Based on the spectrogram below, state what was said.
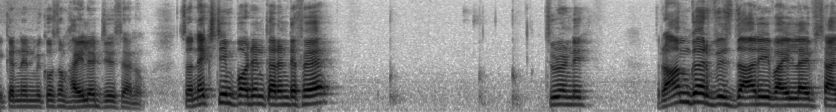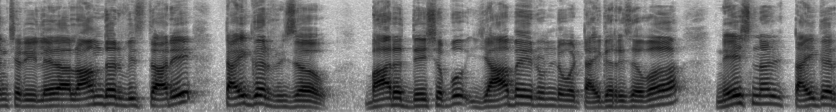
ఇక్కడ నేను మీకోసం హైలైట్ చేశాను. So next important current affair చూడండి. Ramgarh Vishdhari wild life sanctuary లేదా రామ్దర్ విస్దారి టైగర్ రిజర్వ్ భారతదేశపు యాభై రెండవ tiger reserve national tiger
